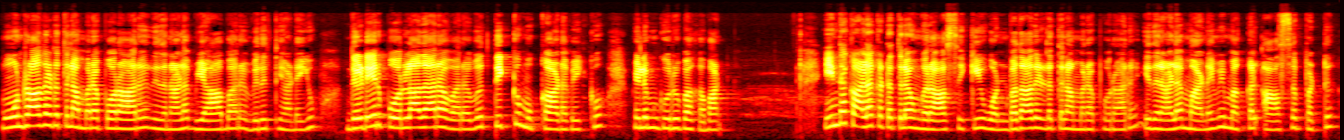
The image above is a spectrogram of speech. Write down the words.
மூன்றாவது இடத்துல அமர போகிறாரு இதனால் வியாபார விருத்தி அடையும். திடீர் பொருளாதார வரவு திக்கு முக்காட வைக்கும். மேலும் குரு பகவான். இந்த காலகட்டத்தில் உங்கள் ராசிக்கு ஒன்பதாவது இடத்துல அமர போகிறாரு இதனால் மனைவி மக்கள் ஆசைப்பட்டு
